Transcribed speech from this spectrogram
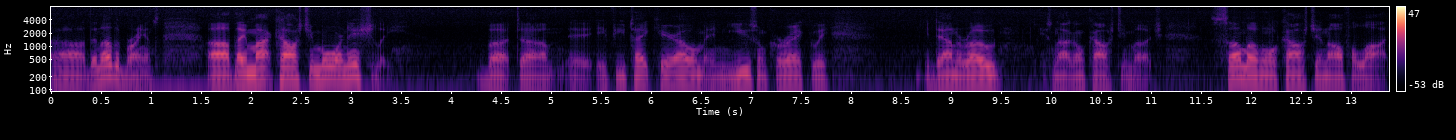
uh, than other brands. Uh, they might cost you more initially, but um, if you take care of them and use them correctly, down the road, it's not going to cost you much. Some of them will cost you an awful lot.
